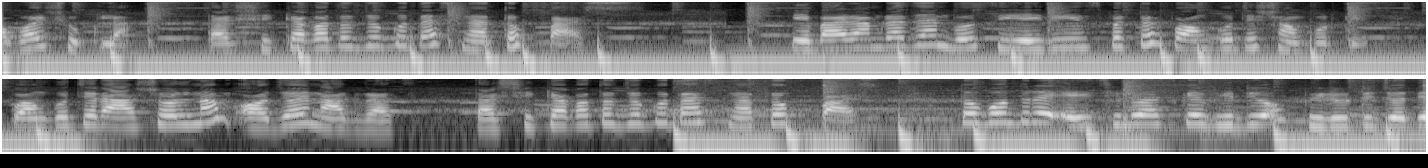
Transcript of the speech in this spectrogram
অভয় শুক্লা। তার শিক্ষাগত যোগ্যতা স্নাতক পাস। এবার আমরা জানব সিআইডি ইন্সপেক্টর পঙ্কজের সম্পর্কে। পঙ্কজের আসল নাম অজয় নাগরাজ। তার শিক্ষাগত যোগ্যতা স্নাতক পাস। তো বন্ধুরা, এই ছিল আজকের ভিডিও। ভিডিওটি যদি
